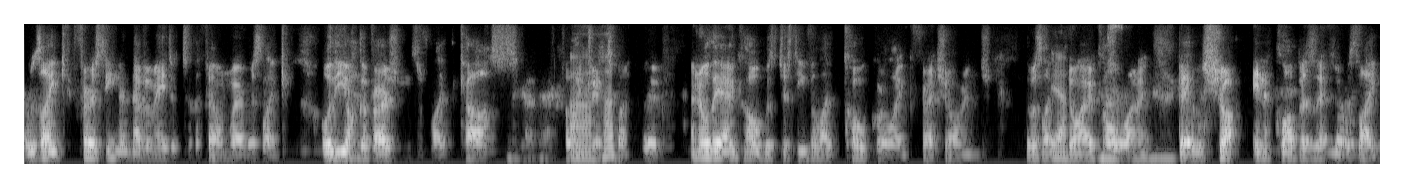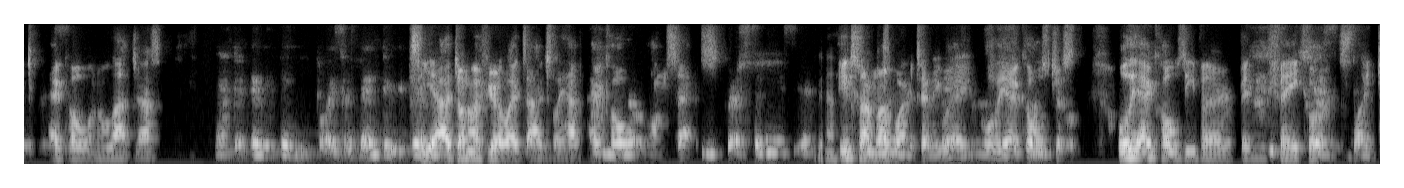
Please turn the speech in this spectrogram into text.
it was like first scene that never made it to the film, where it was like all the younger versions of like the cast for like Uh-huh. Spotting 2. And all the alcohol was just either like Coke or like fresh orange. There was like Yeah. no alcohol on it, but it was shot in a club as if it was like alcohol and all that jazz. After everything you boys have been through So yeah, I don't know if you're allowed to actually have alcohol on sets. easier. Each time I've worked anyway, all the alcohol's just all the alcohol's either been fake or it's like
